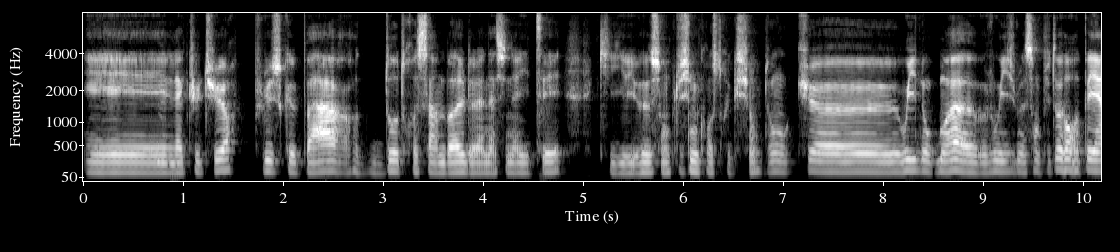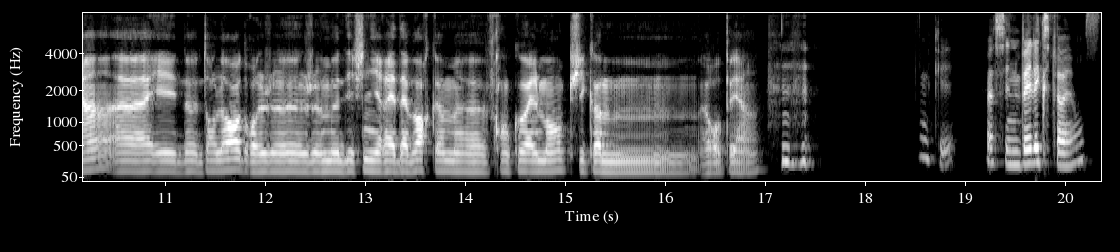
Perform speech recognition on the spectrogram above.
et mm. la culture plus que par d'autres symboles de la nationalité qui eux sont plus une construction. Donc euh, oui, donc moi euh, oui, je me sens plutôt européen euh, et dans l'ordre, je, je, me définirais d'abord comme franco-allemand puis comme européen. ok, bah, c'est une belle expérience.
